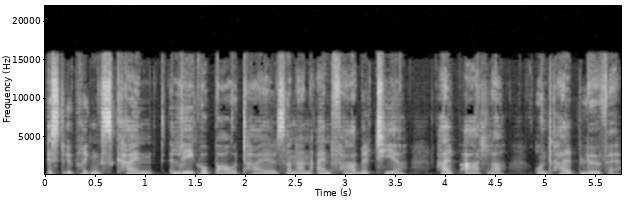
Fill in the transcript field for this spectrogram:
ist übrigens kein Lego-Bauteil, sondern ein Fabeltier, halb Adler und halb Löwe.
